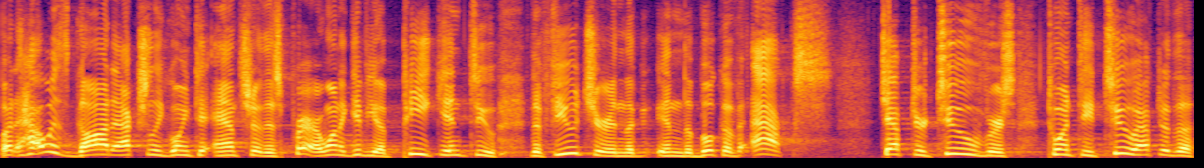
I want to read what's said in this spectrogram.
But how is God actually going to answer this prayer? I want to give you a peek into the future in the, in the book of Acts chapter 2 verse 22 after the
